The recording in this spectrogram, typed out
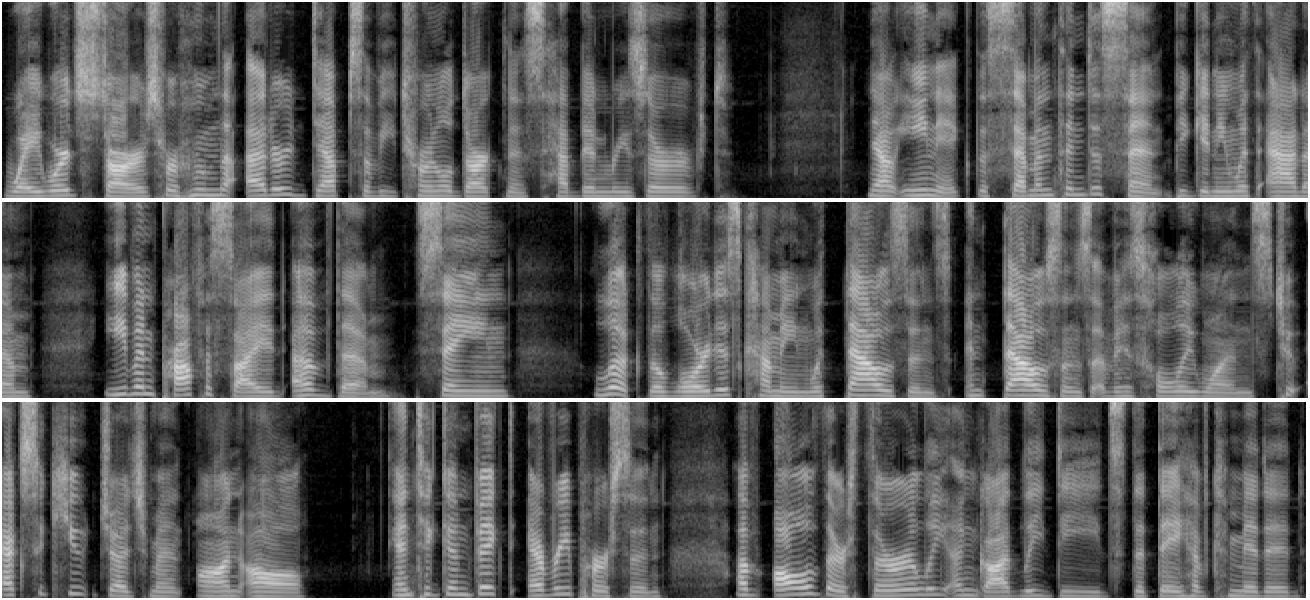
wayward stars for whom the utter depths of eternal darkness have been reserved. Now Enoch, the seventh in descent, beginning with Adam, even prophesied of them, saying, Look, the Lord is coming with thousands and thousands of his holy ones to execute judgment on all, and to convict every person of all their thoroughly ungodly deeds that they have committed,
